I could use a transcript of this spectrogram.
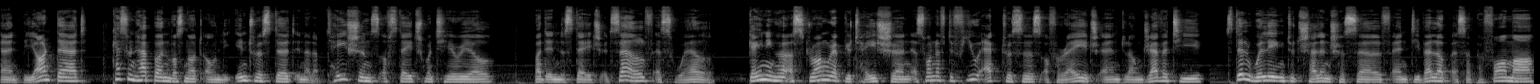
And beyond that, Katharine Hepburn was not only interested in adaptations of stage material, but in the stage itself as well, gaining her a strong reputation as one of the few actresses of her age and longevity still willing to challenge herself and develop as a performer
